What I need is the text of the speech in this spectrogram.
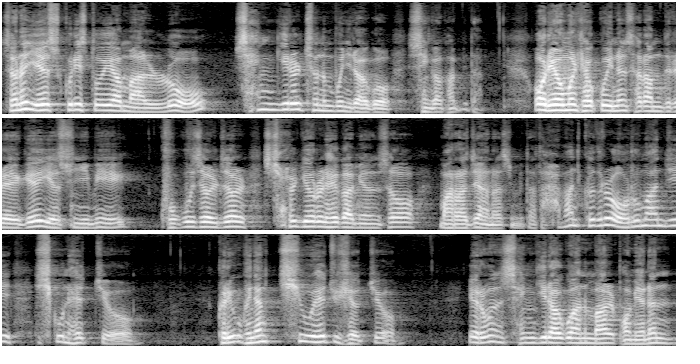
저는 예수 그리스도야말로 생기를 주는 분이라고 생각합니다. 어려움을 겪고 있는 사람들에게 예수님이 구구절절 설교를 해가면서 말하지 않았습니다. 다만 그들을 어루만지시곤 했죠. 그리고 그냥 치유해 주셨죠. 여러분 생기라고 하는 말 보면은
